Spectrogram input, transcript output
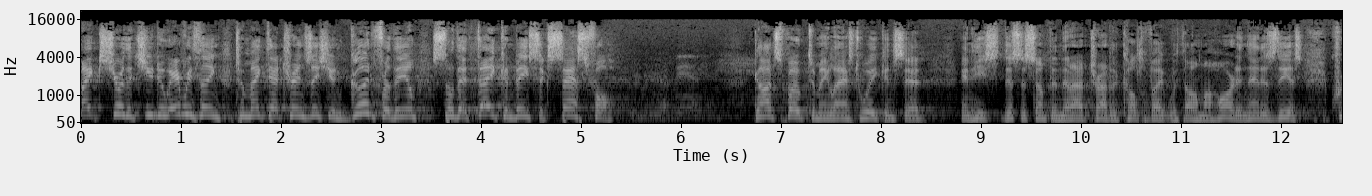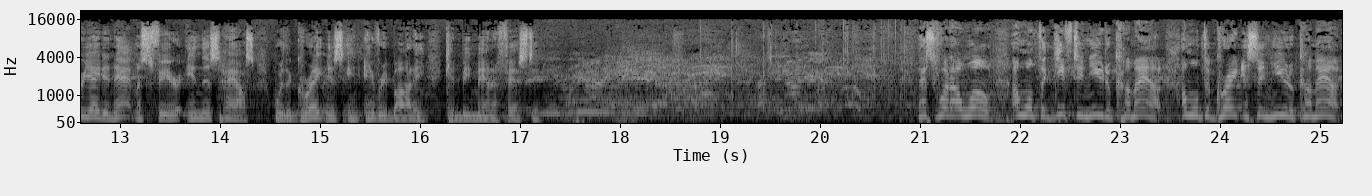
make sure that you do everything to make that transition good for them so that they can be successful. God spoke to me last week and said, and he's, this is something that I try to cultivate with all my heart, and that is this create an atmosphere in this house where the greatness in everybody can be manifested. That's what I want. I want the gift in you to come out. I want the greatness in you to come out.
